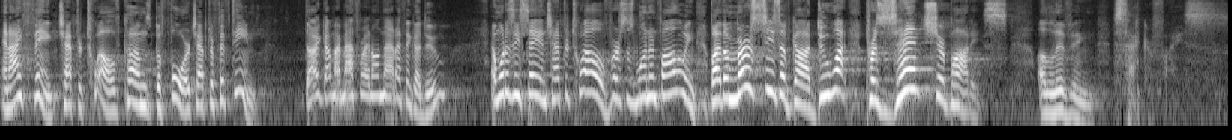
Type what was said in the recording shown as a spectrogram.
And I think chapter 12 comes before chapter 15. Did I got my math right on that? I think I do. And what does he say in chapter 12, verses 1 and following? By the mercies of God, do what? Present your bodies a living sacrifice.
